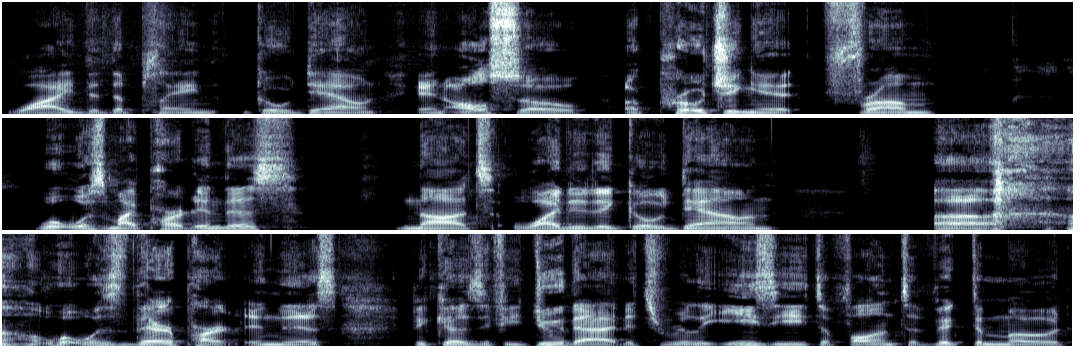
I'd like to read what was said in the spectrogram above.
Why did the plane go down? And also approaching it from what was my part in this, not why did it go down uh, what was their part in this. Because if you do that, it's really easy to fall into victim mode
